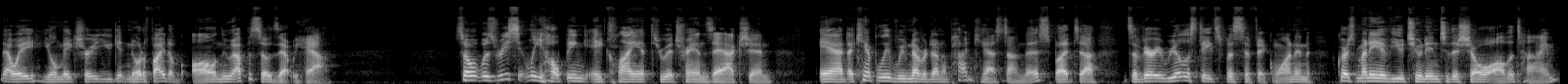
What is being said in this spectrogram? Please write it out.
That way, you'll make sure you get notified of all new episodes that we have. So, it was recently helping a client through a transaction, and I can't believe we've never done a podcast on this, but uh, it's a very real estate specific one. And of course, many of you tune into the show all the time,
